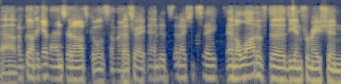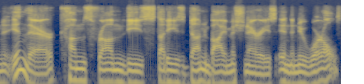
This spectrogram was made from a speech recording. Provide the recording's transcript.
Um, I've got to get that into an article somewhere. That's right, and it's and I should say, and a lot of the the information in there comes from these studies done by missionaries in the New World.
